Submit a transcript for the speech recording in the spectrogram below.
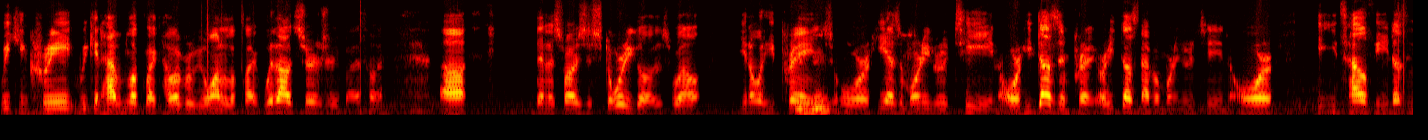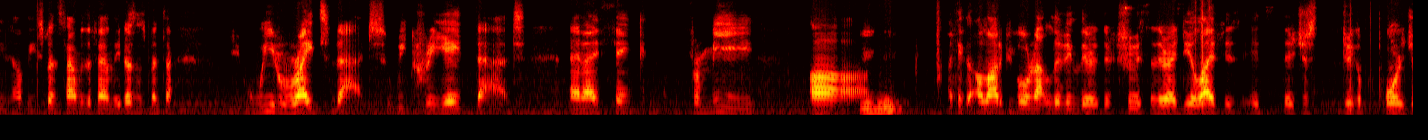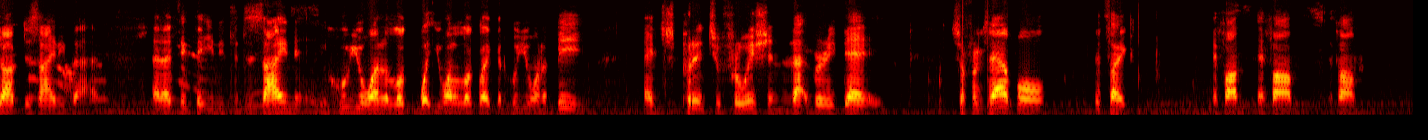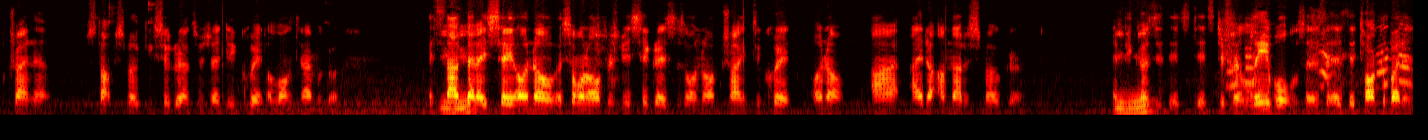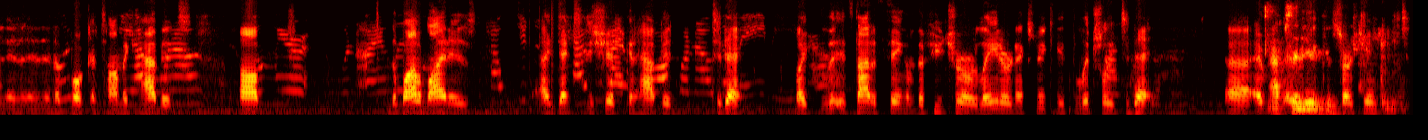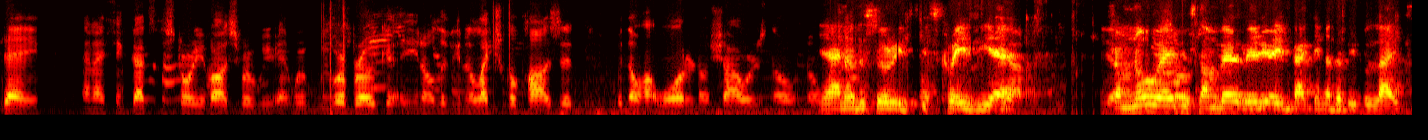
We can create. We can have him look like however we want to look like without surgery, by the way. Uh, then as far as the story goes, well, you know what he prays, or he has a morning routine, or he doesn't pray, or he doesn't have a morning routine, or he eats healthy, he doesn't eat healthy, he spends time with the family, he doesn't spend time. We write that, we create that, and I think for me, uh, Mm-hmm. I think a lot of people are not living their, their truth and their ideal life is it's they're just doing a poor job designing that. And I think that you need to design who you want to look, what you want to look like, and who you want to be, and just put it into fruition that very day. So, for example, it's like if I'm if I'm if I'm trying to stop smoking cigarettes, which I did quit a long time ago. It's not Mm-hmm. that I say, "Oh no," if someone offers me a cigarette, says, "Oh no, I'm trying to quit." Oh no, I I don't, I'm not a smoker and Mm-hmm. because it, it's it's different labels as, as they talk about in, in, in a book atomic habits um, the bottom line is identity shift can happen today like it's not a thing of the future or later next week it's literally today uh, every, everything Absolutely. can start changing today and i think that's the story of us where we we we were broke uh, you know living in an electrical closet with no hot water no showers no no Yeah, I know the story. It's, it's crazy. Yeah. yeah yeah From nowhere to somewhere where you're impacting other people's lives.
